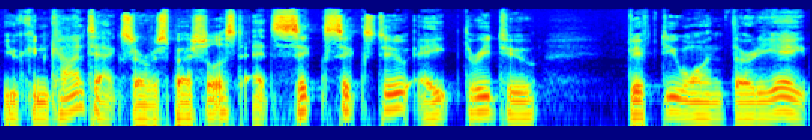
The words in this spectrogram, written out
You can contact Service Specialist at 662 832 5138.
